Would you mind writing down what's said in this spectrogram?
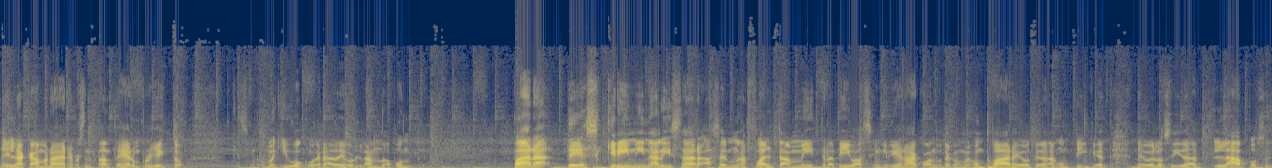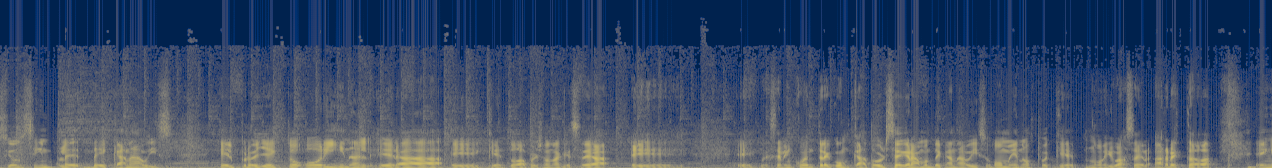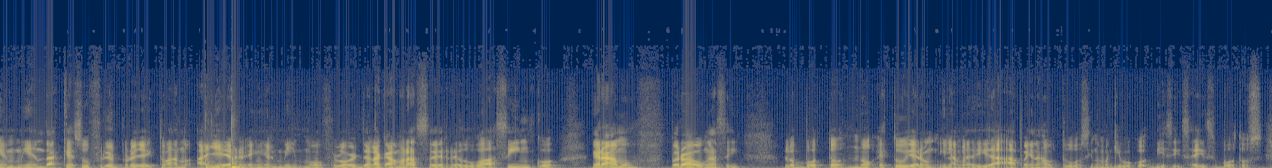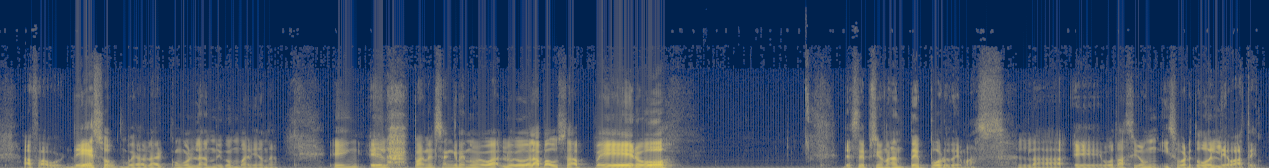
en la Cámara de Representantes era un proyecto que, si no me equivoco, era de Orlando Aponte para descriminalizar, hacer una falta administrativa similar a cuando te comes un pareo, te dan un ticket de velocidad, la posesión simple de cannabis. El proyecto original era eh, que toda persona que sea eh, eh, se le encuentre con 14 gramos de cannabis o menos, pues que no iba a ser arrestada. En enmiendas que sufrió el proyecto ayer en el mismo floor de la Cámara, se redujo a 5 gramos, pero aún así los votos no estuvieron y la medida apenas obtuvo, si no me equivoco, 16 votos a favor. De eso voy a hablar con Orlando y con Mariana en el panel Sangre Nueva luego de la pausa, pero decepcionante por demás la eh, votación y sobre todo el debate.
